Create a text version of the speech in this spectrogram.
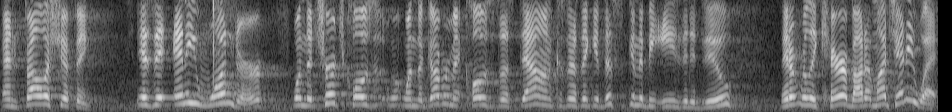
and fellowshipping. Is it any wonder when the church closes, when the government closes us down because they're thinking this is going to be easy to do? They don't really care about it much anyway.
